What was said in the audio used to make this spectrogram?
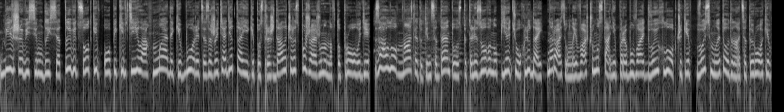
Більше 80% опіків тіла. Медики борються за життя дітей, які постраждали через пожежу на нафтопроводі. Загалом внаслідок інциденту госпіталізовано п'ятьох людей. Наразі у найважчому стані перебувають двоє хлопчиків 8 та 11 років.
